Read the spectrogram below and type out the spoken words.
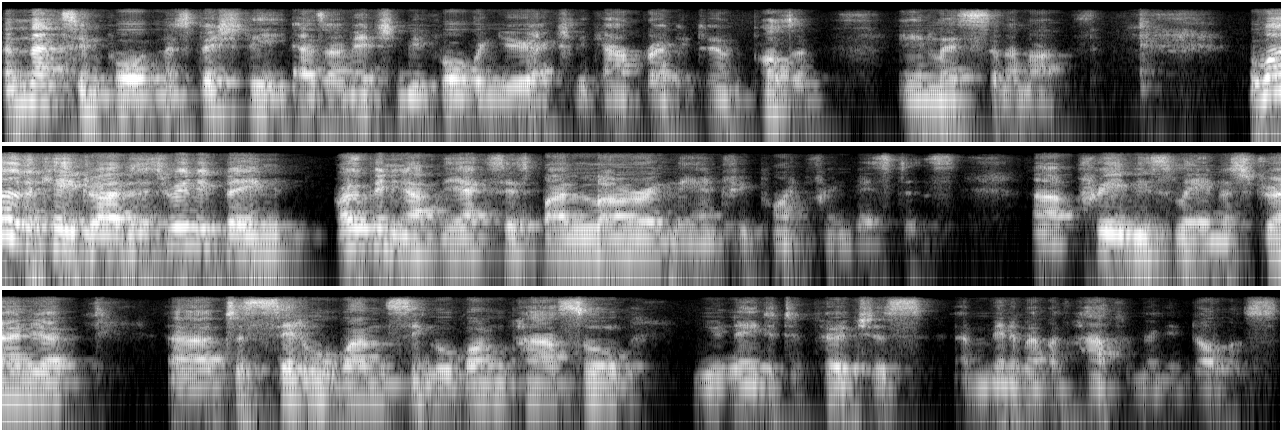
And that's important, especially, as I mentioned before, when you actually can't break a term deposit in less than a month. one of the key drivers has really been opening up the access by lowering the entry point for investors. Uh, previously in Australia, uh, to settle one single bond parcel, you needed to purchase a minimum of half a million dollars.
